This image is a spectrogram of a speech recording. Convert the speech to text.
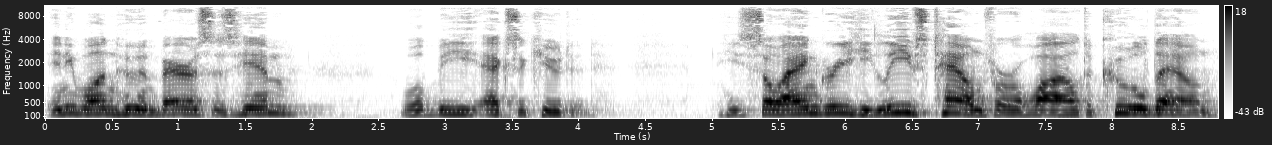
Anyone who embarrasses him will be executed. He's so angry, he leaves town for a while to cool down.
